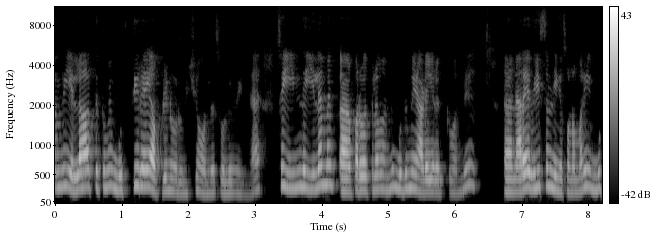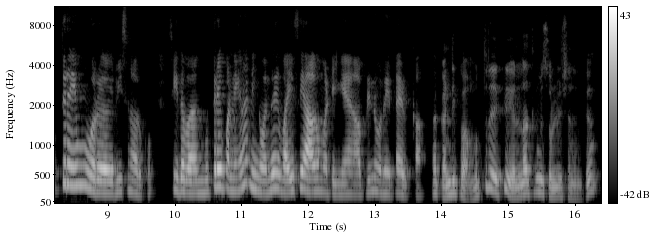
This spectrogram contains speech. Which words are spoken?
வந்து எல்லாத்துக்குமே முத்திரை அப்படின்னு ஒரு விஷயம் வந்து சொல்லுவீங்க. சோ இந்த இளமை பருவத்துல வந்து முதுமை அடையறதுக்கு வந்து நிறைய ரீசன் நீங்க சொன்ன மாதிரி முத்திரையும் ஒரு ரீசனா இருக்கும். ஸோ இதை வ- முத்திரை பண்ணீங்கன்னா நீங்க வந்து வயசே ஆக மாட்டீங்க அப்படின்னு ஒரு இதாக இருக்கா? கண்டிப்பாக கண்டிப்பா. முத்திரைக்கு எல்லாத்துக்குமே சொல்யூஷன் இருக்கு.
